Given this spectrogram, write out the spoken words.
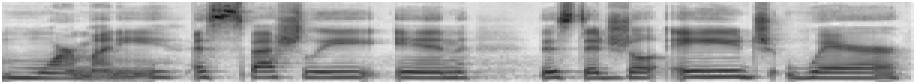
more money, especially in this digital age where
